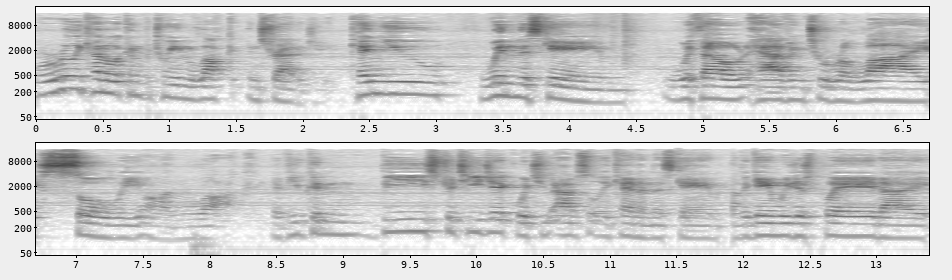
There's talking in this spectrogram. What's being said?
we're really kind of looking between luck and strategy. Can you win this game without having to rely solely on luck? If you can be strategic, which you absolutely can in this game. The game we just played, I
